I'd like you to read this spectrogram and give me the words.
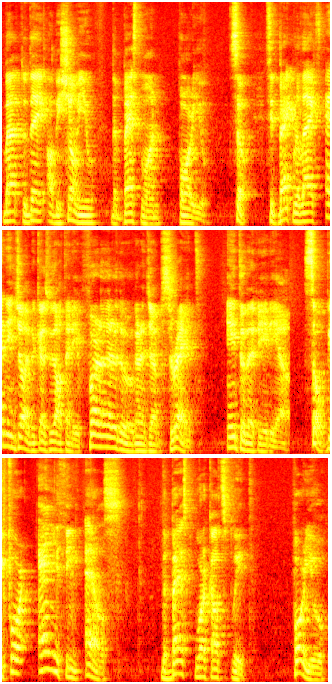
but today I'll be showing you the best one for you. So sit back, relax and enjoy because without any further ado we're gonna jump straight into the video. So before anything else, the best workout split for you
